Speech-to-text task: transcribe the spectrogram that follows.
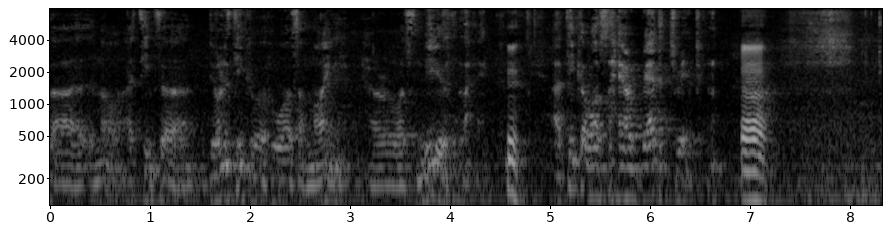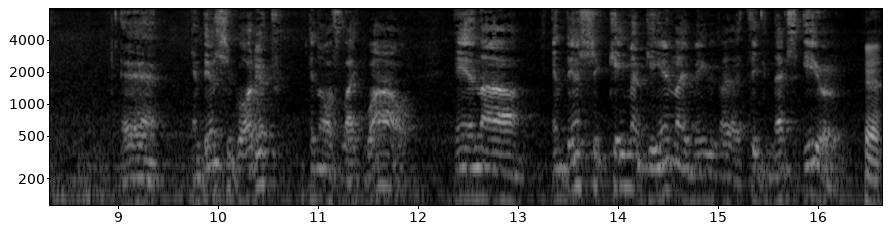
uh, you know, I think the, the only thing who was annoying her was me. Like, I think it was her bad trip. Ah, Uh, and then she got it, and I was like, wow. And uh, and then she came again. I mean, I think next year yeah.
